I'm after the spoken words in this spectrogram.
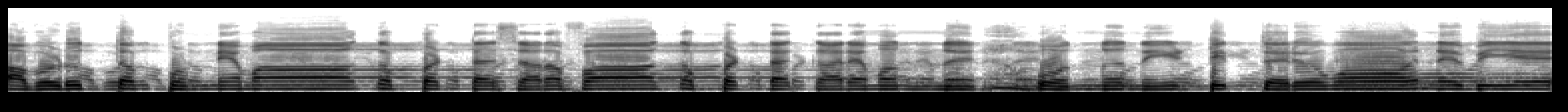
അവിടുത്തെ പുണ്യമാക്കപ്പെട്ട ശറഫാക്കപ്പെട്ട കരമൊന്ന് ഒന്ന് നീട്ടിത്തരുമോ നബിയേ?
